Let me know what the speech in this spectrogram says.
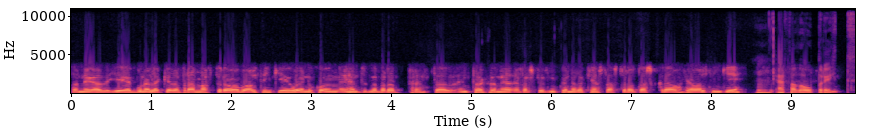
þannig að ég er búin að leggja það fram aftur á á alltingi og einu komum með hendurna bara prentað eintak þannig að það er bara spurning hvernig það kemst aftur á dasgrá hjá alltingi mm. Er það óbreytt?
